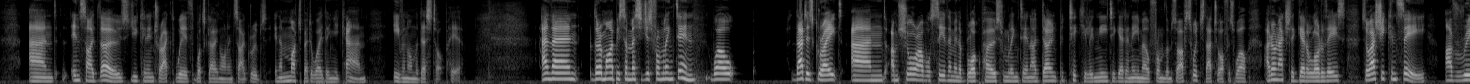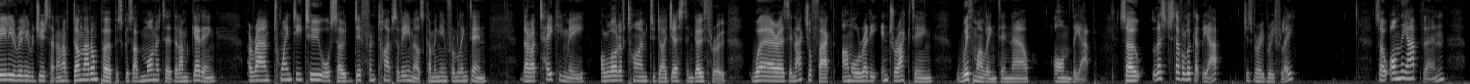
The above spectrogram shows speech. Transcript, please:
And inside those, you can interact with what's going on inside groups in a much better way than you can even on the desktop here. And then there might be some messages from LinkedIn. Well, that is great. And I'm sure I will see them in a blog post from LinkedIn. I don't particularly need to get an email from them. So I've switched that to off as well. I don't actually get a lot of these. So as you can see, I've really, really reduced that. And I've done that on purpose because I've monitored that I'm getting around 22 or so different types of emails coming in from LinkedIn that are taking me a lot of time to digest and go through. Whereas in actual fact, I'm already interacting with my LinkedIn now on the app. So let's just have a look at the app, just very briefly. So on the app, then,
